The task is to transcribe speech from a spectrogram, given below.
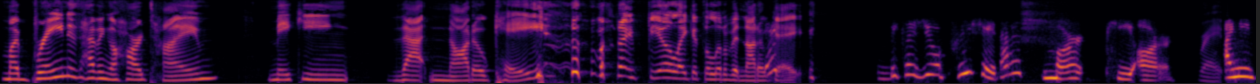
My brain is having a hard time making that not okay, but I feel like it's a little bit not okay. because you appreciate that is smart PR. Right. I mean,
